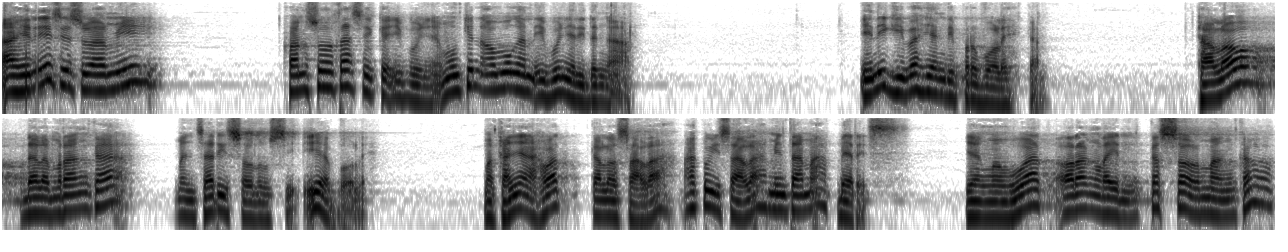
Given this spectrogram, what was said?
Akhirnya si suami konsultasi ke ibunya. Mungkin omongan ibunya didengar. Ini gibah yang diperbolehkan. Kalau dalam rangka mencari solusi, iya boleh. Makanya ahwat kalau salah, aku salah, minta maaf beres. Yang membuat orang lain kesel mangkal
